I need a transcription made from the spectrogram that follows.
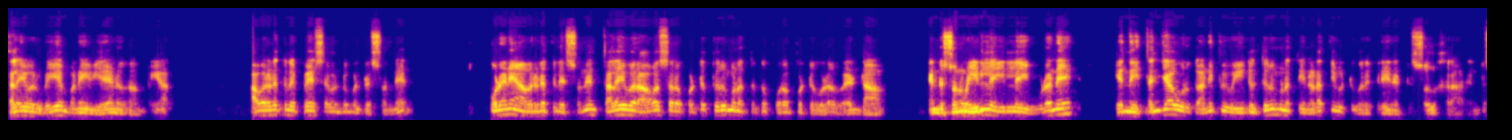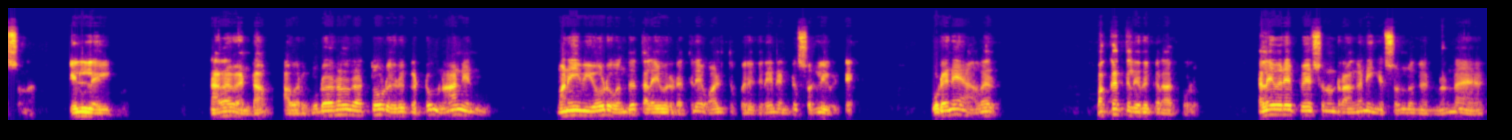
தலைவருடைய மனைவி ரேணுகாமையார் அவரிடத்துல பேச வேண்டும் என்று சொன்னேன். உடனே அவரிடத்துல சொன்னேன் தலைவர் அவசரப்பட்டு திருமணத்துக்கு புறப்பட்டு விட வேண்டாம் என்று சொன்ன இல்லை இல்லை உடனே என்னை தஞ்சாவூருக்கு அனுப்பி வையுங்கள் திருமணத்தை நடத்திவிட்டு வருகிறேன் என்று சொல்கிறார் என்று சொன்னார். இல்லை நட வேண்டாம். அவர் உடல்நலத்தோடு இருக்கட்டும். நான் என் மனைவியோடு வந்து தலைவரிடத்திலே வாழ்த்து பெறுகிறேன் என்று சொல்லிவிட்டேன். உடனே அவர் பக்கத்தில் இருக்கிறார் போலும் தலைவரே பேசணுன்றாங்க நீங்க சொல்லுங்கன்னு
